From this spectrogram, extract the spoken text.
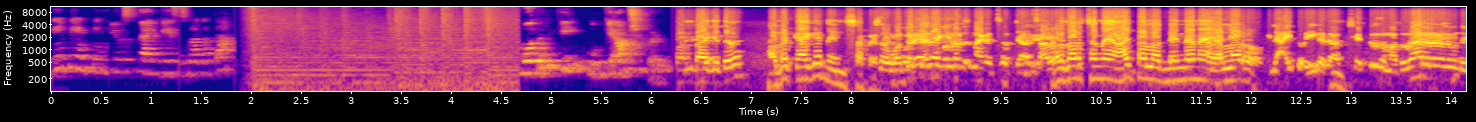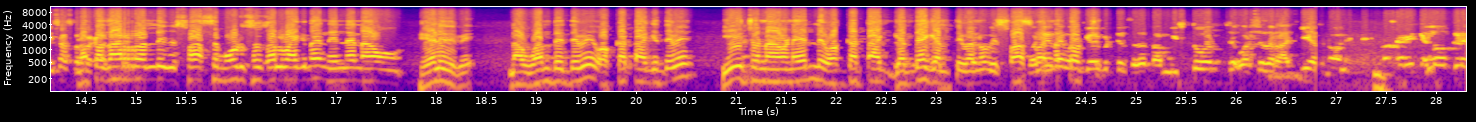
ಬಿಬಿಎಂಪಿ ನ್ಯೂಸ್ ನೈನ್ಗೆ ಸ್ವಾಗತ. ಅದಕ್ಕಾಗಿ ನಿನ್ಸಬೇಕು ಪ್ರದರ್ಶನ ಆಗತ್ತೆ ಸರ್ ಪ್ರದರ್ಶನ ಆಯ್ತಲ್ಲ ನಿನ್ನೆನೆ ಎಲ್ಲರೂ? ಇಲ್ಲ ಆಯ್ತು ಈಗ ಕ್ಷೇತ್ರದ ಮತದಾರರಲ್ಲಿ ಒಂದು ವಿಶ್ವಾಸ. ಮತದಾರರಲ್ಲಿ ವಿಶ್ವಾಸ ಮೂಡಿಸೋ ಸಲುವಾಗಿನೇ ನಿನ್ನೆ ನಾವು ಹೇಳಿದ್ವಿ. ನಾವು ಒಂದಿದ್ದೀವಿ ಒಕ್ಕಟ್ಟಾಗಿದ್ದೀವಿ. ಈ ಚುನಾವಣೆಯಲ್ಲಿ ಒಕ್ಕಟ್ಟಾಗಿ ಗೆದ್ದೆ ಗೆಲ್ತೀವಿ ಅನ್ನೋ ವಿಶ್ವಾಸವನ್ನು ಸರ್. ತಮ್ಮ ಇಷ್ಟು ವರ್ಷ ವರ್ಷದ ರಾಜಕೀಯ ಚುನಾವಣೆ ಕೆಲವೊಂದ್ ಕಡೆ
